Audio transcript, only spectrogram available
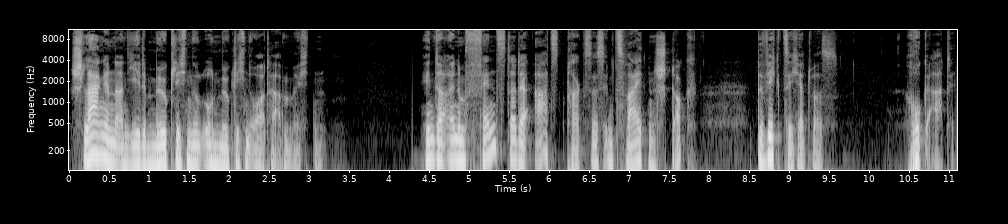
Schlangen an jedem möglichen und unmöglichen Ort haben möchten. Hinter einem Fenster der Arztpraxis im zweiten Stock bewegt sich etwas. Ruckartig.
